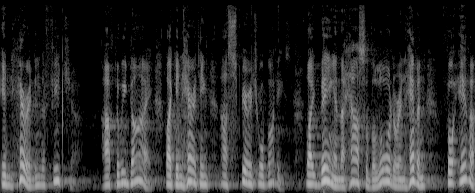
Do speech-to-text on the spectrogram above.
inherit in the future after we die, like inheriting our spiritual bodies, like being in the house of the Lord or in heaven forever,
